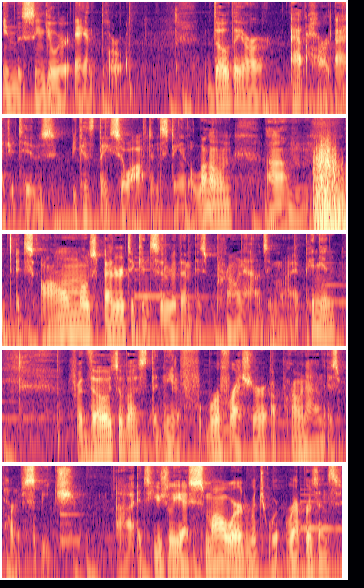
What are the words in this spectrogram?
in the singular and plural. Though they are at heart adjectives, because they so often stand alone, um, it's almost better to consider them as pronouns, in my opinion. For those of us that need a f- refresher, a pronoun is a part of speech. Uh, it's usually a small word which w- represents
